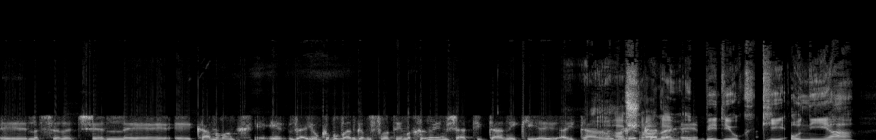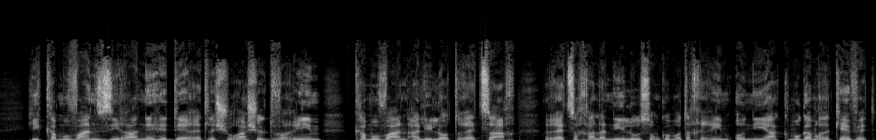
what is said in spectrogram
אה, לסרט של אה, אה, קמרון, והיו כמובן גם סרטים אחרים שהטיטניק הייתה רקע להם. בדיוק, כי אונייה... היא כמובן זירה נהדרת לשורה של דברים, כמובן עלילות רצח, רצח על הנילוס או מקומות אחרים, אונייה, כמו גם רכבת,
